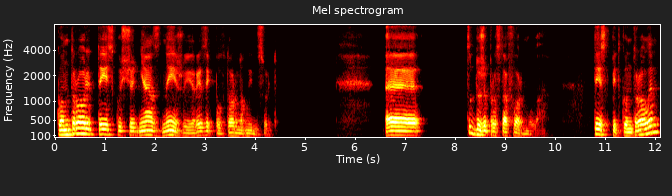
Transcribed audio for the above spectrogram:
Контроль тиску щодня знижує ризик повторного інсульту. Тут дуже проста формула. Тиск під контролем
